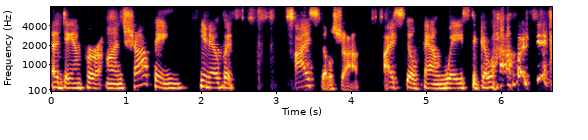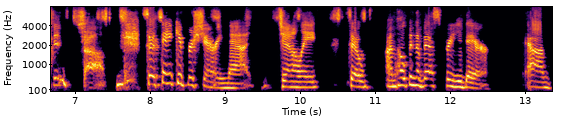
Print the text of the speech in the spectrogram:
a damper on shopping, you know, but I still shop. I still found ways to go out and shop. So thank you for sharing that, Jenny. So I'm hoping the best for you there. Um,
